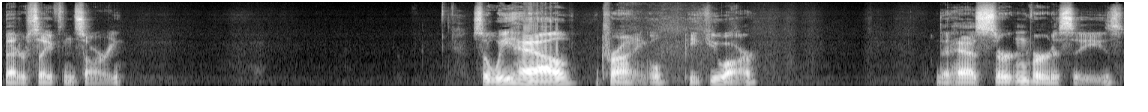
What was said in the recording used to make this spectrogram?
better safe than sorry. So we have a triangle, PQR, that has certain vertices,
